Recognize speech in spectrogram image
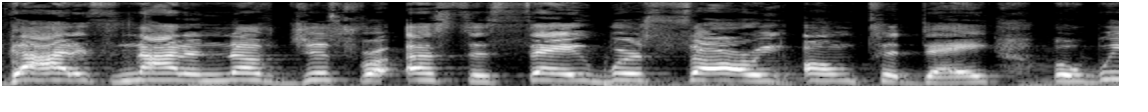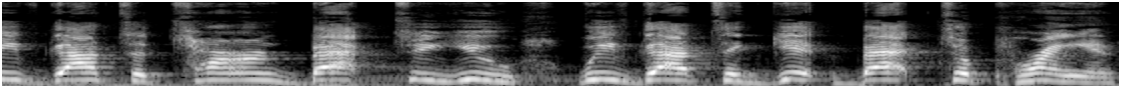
God, it's not enough just for us to say we're sorry on today, but we've got to turn back to you. We've got to get back to praying.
